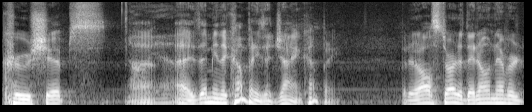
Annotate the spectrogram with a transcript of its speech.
Cruise ships. Uh, yeah. i mean the company's a giant company but it all started they don't never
